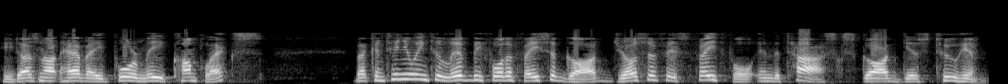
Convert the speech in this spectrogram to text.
He does not have a poor me complex. But continuing to live before the face of God, Joseph is faithful in the tasks God gives to him.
